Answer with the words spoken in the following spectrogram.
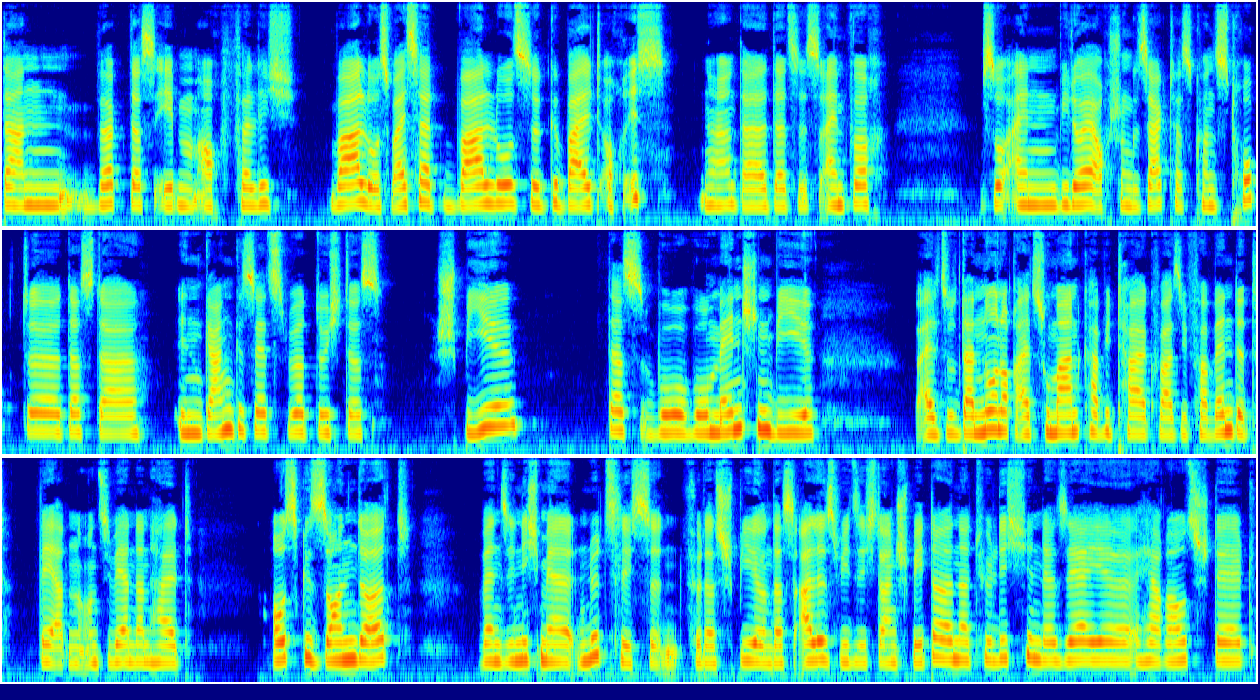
dann wirkt das eben auch völlig wahllos, weil es halt wahllose Gewalt auch ist. Ja, da, das ist einfach so ein, wie du ja auch schon gesagt hast, Konstrukt, äh, das da in Gang gesetzt wird durch das Spiel, das, wo, wo Menschen wie, also dann nur noch als Humankapital quasi verwendet werden und sie werden dann halt ausgesondert, wenn sie nicht mehr nützlich sind für das Spiel und das alles, wie sich dann später natürlich in der Serie herausstellt,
